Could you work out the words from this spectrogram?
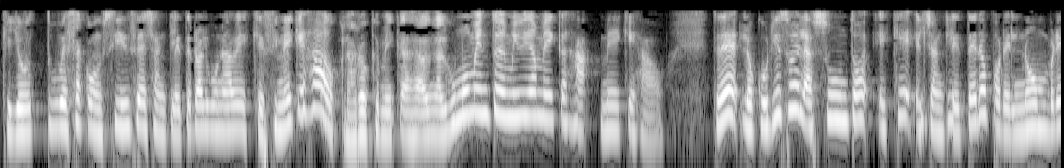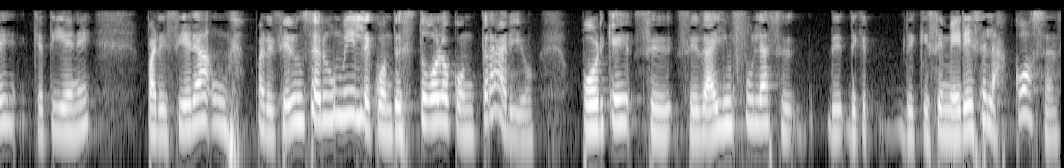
que yo tuve esa conciencia de chancletero alguna vez, que si me he quejado, claro que me he quejado, en algún momento de mi vida me he, queja- me he quejado. Entonces, lo curioso del asunto es que el chancletero, por el nombre que tiene, pareciera un, pareciera un ser humilde cuando es todo lo contrario, porque se, se da ínfulas de, que, se merece las cosas.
